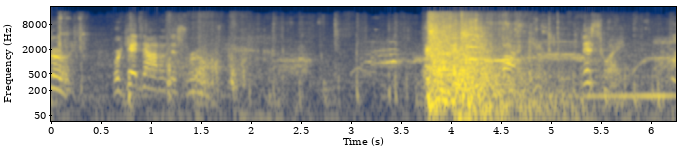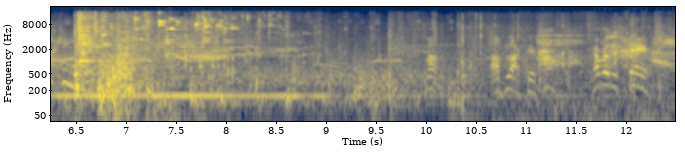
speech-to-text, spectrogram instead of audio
Screw it. We're getting out of this room. Fine. This way. Fucking Come on. I'll block this. Cover the stairs.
